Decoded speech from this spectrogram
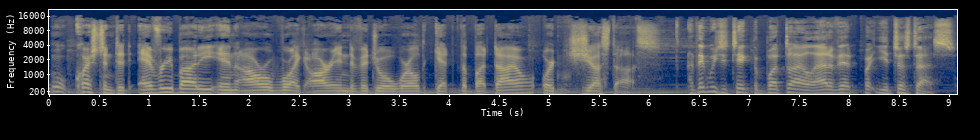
Well, question: Did everybody in our like our individual world get the butt dial, or just us? I think we should take the butt dial out of it, but you just us.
